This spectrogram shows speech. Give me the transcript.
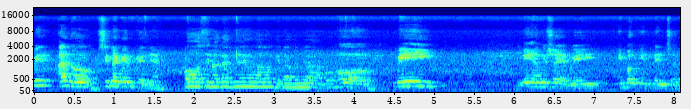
Pin- ano, sinagad ka niya. Oo, sinagad niya yung ano, ginanon niya ako. Oo. May, may ano siya eh, may ibang intention.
